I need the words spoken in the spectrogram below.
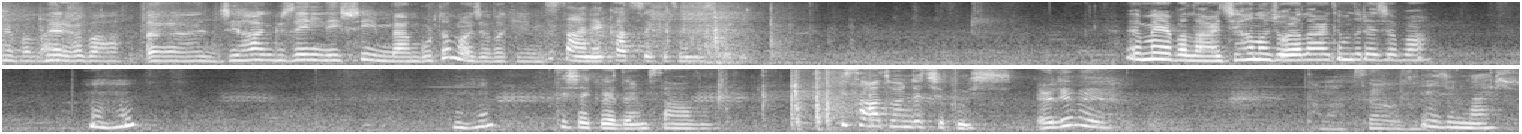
Merhabalar. Merhaba. Ee, Cihan Güzel'in eşiyim ben. Burada mı acaba Bir kendisi? saniye kat sekreteriniz gelin. E, merhabalar. Cihan Hoca oralarda mıdır acaba? Hı hı. Hı hı. Teşekkür ederim. Sağ olun. Bir saat önce çıkmış. Öyle mi? Tamam sağ olun. İyi günler.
